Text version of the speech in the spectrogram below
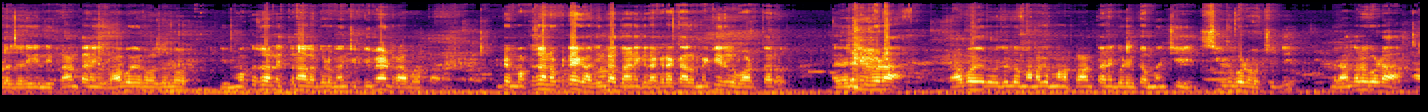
కూడా జరిగింది. ఈ ప్రాంతానికి రాబోయే రోజుల్లో ఈ మొక్కజొన్న ఇత్తనాలకు కూడా మంచి డిమాండ్ రాబోతారు. అంటే మొక్కజొన్న ఒకటే కాదు ఇంకా దానికి రకరకాల మెటీరియల్ వాడతారు. అవన్నీ కూడా రాబోయే రోజుల్లో మనకు మన ప్రాంతానికి కూడా ఇంకా మంచి సీడ్ కూడా వచ్చింది. మీరందరూ కూడా ఆ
